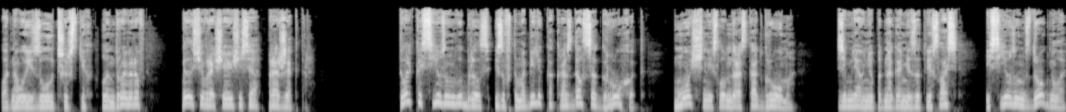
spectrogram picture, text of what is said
У одного из ултширских лендроверов был еще вращающийся прожектор. Только Сьюзен выбралась из автомобиля, как раздался грохот, мощный, словно раскат грома. Земля у нее под ногами затряслась, и Сьюзен вздрогнула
